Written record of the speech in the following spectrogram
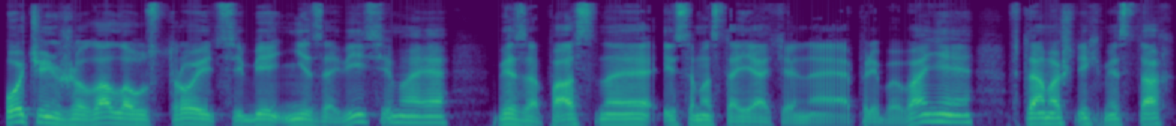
очень желала устроить себе независимое, безопасное и самостоятельное пребывание в тамошних местах,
